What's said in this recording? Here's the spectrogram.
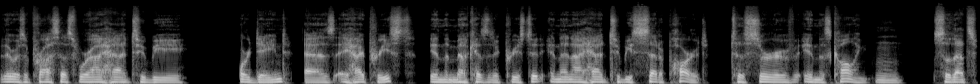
there was a process where I had to be ordained as a high priest in the Melchizedek priesthood, and then I had to be set apart to serve in this calling. Mm. So that's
